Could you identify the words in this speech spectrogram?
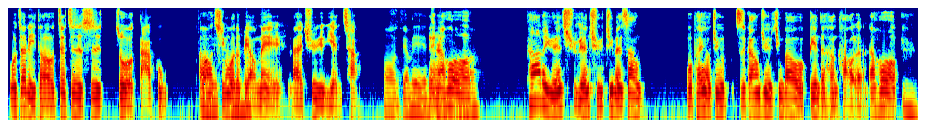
我在里头这次是做打鼓，然后请我的嗯表妹来去演唱。哦，表妹演对，唱。然后啊他的原曲原曲基本上，我朋友就子刚就已经把我编得很好了，然后嗯。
